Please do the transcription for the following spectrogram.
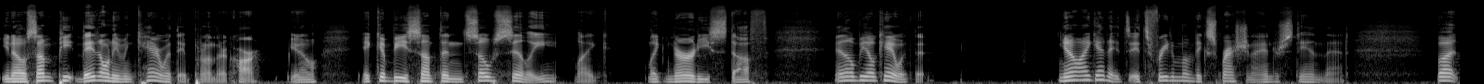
you know, some people they don't even care what they put on their car. You know, it could be something so silly like like nerdy stuff, and they'll be okay with it. You know, I get it. It's, it's freedom of expression. I understand that. But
